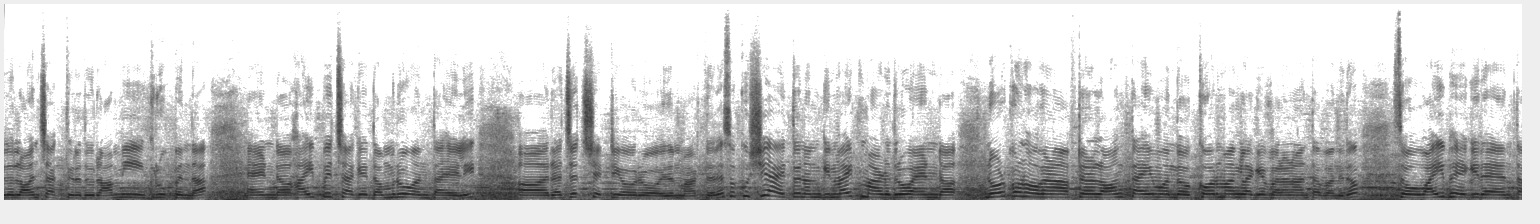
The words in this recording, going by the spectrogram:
ಇದು ಲಾಂಚ್ ಆಗ್ತಿರೋದು ರಾಮಿ ಗ್ರೂಪಿಂದ ಆ್ಯಂಡ್ ಹೈ ಪಿಚ್ ಆಗಿ ದಮ್ರು ಅಂತ ಹೇಳಿ ರಜತ್ ಶೆಟ್ಟಿ ಅವರು ಇದನ್ನು ಮಾಡ್ತಿದ್ದಾರೆ ಸೊ ಖುಷಿ ಆಯಿತು. ನನಗೆ ಇನ್ವೈಟ್ ಮಾಡಿದ್ರು ಆ್ಯಂಡ್ ನೋಡ್ಕೊಂಡು ಹೋಗೋಣ. ಆಫ್ಟರ್ ಲಾಂಗ್ ಟೈಮ್ ಒಂದು ಕೋರ್ಮಂಗ್ಲಾಗೆ ಬರೋಣ ಅಂತ ಬಂದಿದ್ದು. ಸೊ ವೈಬ್ ಹೇಗಿದೆ ಅಂತ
